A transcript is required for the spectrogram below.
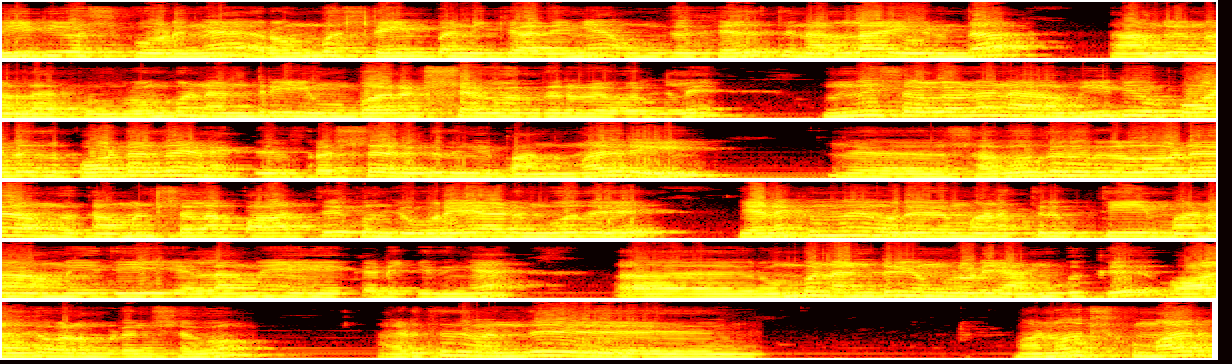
வீடியோஸ் போடுங்க. ரொம்ப ஸ்ட்ரெயின் பண்ணிக்காதீங்க. உங்க ஹெல்த் நல்லா இருந்தா நாங்களும் நல்லா இருப்போம். ரொம்ப நன்றி முபாரக் சகோதரர் அவர்களே. உண்மை சொல்லணும்னா நான் வீடியோ போட்டது போட்டது எனக்கு ஃப்ரெஷ்ஷாக இருக்குதுங்க. இப்போ அந்த மாதிரி சகோதரர்களோட அவங்க கமெண்ட்ஸ் எல்லாம் பார்த்து கொஞ்சம் உரையாடும் போது எனக்குமே ஒரு மன திருப்தி மன அமைதி எல்லாமே கிடைக்குதுங்க. ரொம்ப நன்றி உங்களுடைய அன்புக்கு. வாழ்க வளமுடன் சகம் அடுத்தது வந்து மனோஜ்குமார்.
